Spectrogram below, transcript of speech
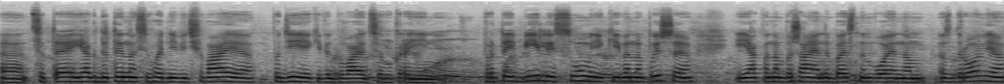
Е, Це те, як дитина сьогодні відчуває події, які відбуваються в Україні. Про той біль і сум, який вона пише, і як вона бажає небесним воїнам здоров'я.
